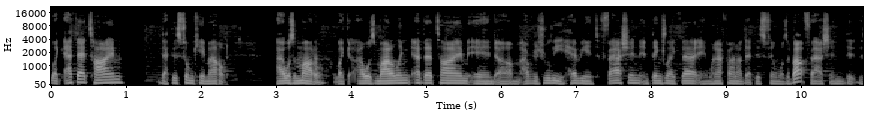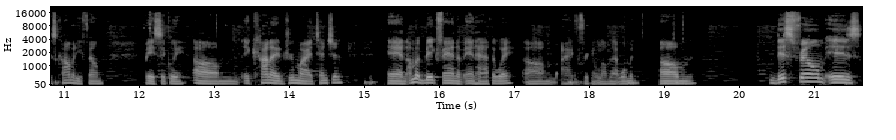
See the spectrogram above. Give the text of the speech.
like at that time that this film came out, I was a model. Like I was modeling at that time, and um, I was really heavy into fashion and things like that. And when I found out that this film was about fashion, th- this comedy film, basically, um, it kind of drew my attention. And I'm a big fan of Anne Hathaway. Um, I freaking love that woman. Um, this film is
